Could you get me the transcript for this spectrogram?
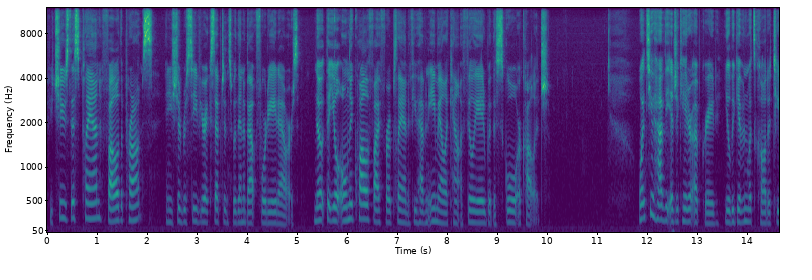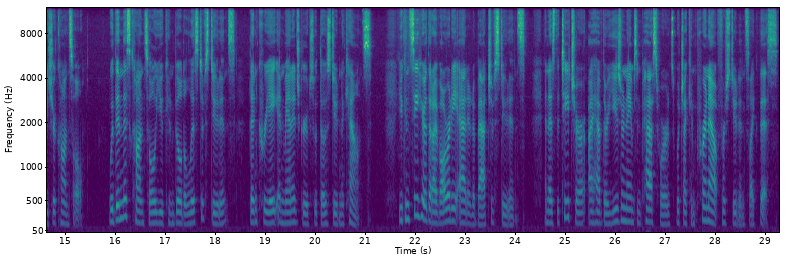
If you choose this plan, follow the prompts, and you should receive your acceptance within about 48 hours. Note that you'll only qualify for a plan if you have an email account affiliated with a school or college. Once you have the educator upgrade, you'll be given what's called a teacher console. Within this console, you can build a list of students, then create and manage groups with those student accounts. You can see here that I've already added a batch of students, and as the teacher, I have their usernames and passwords, which I can print out for students like this.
